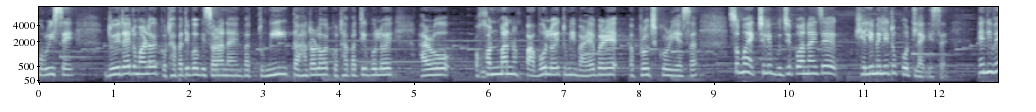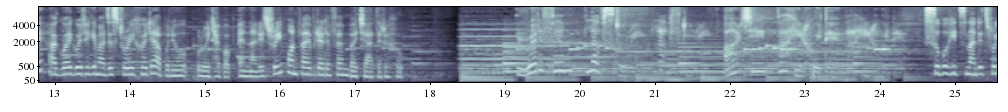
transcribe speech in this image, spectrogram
কৰিছে। দুয়োটাই তোমাৰ লগত কথা পাতিব বিচৰা নাই বা তুমি তাহাঁতৰ লগত কথা পাতিবলৈ আৰু সন্মান পাবলৈ তুমি বাৰে বাৰে এপ্ৰ'চ কৰি আছা। চ' মই একচুৱেলি বুজি পোৱা নাই যে খেলি মেলিটো ক'ত লাগিছে। এনিৱে আগুৱাই গৈ থাকিম আজি ষ্টৰীৰ সৈতে। আপুনিও ৰৈ থাকক and ninety three point five red F M বাজাতে ৰহো red F M love story love story R J পাহিৰ সৈতে। শুভ hits ninety three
